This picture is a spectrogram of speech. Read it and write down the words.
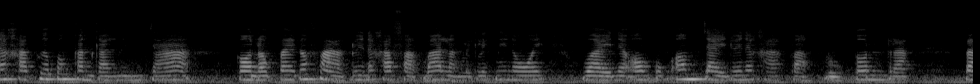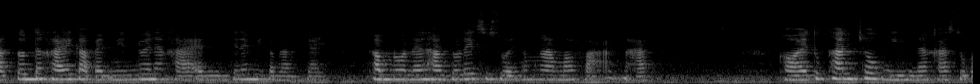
นะคะ เพื่อป้องกันการลืมจ้า ก่อนออกไปก็ฝากด้วยนะคะ ฝากบ้านหลังเล็ก ๆน้อยๆไว้ในอ้อมอกอ้อมใจด้วยนะคะ ฝากปลูกต้นรักฝากต้นตะไคร้กับแอดมินด้วยนะคะแอดมินจะได้มีกำลังใจคำนวณในวทางตัวเลขสวยๆงามๆมาฝากนะคะ ขอให้ทุกท่านโชคดีนะคะ สุข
